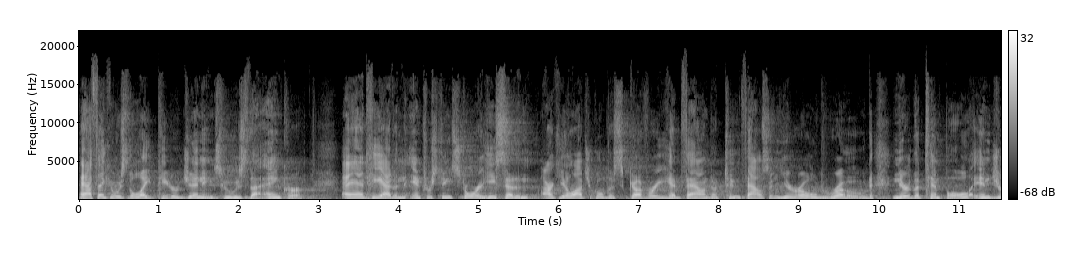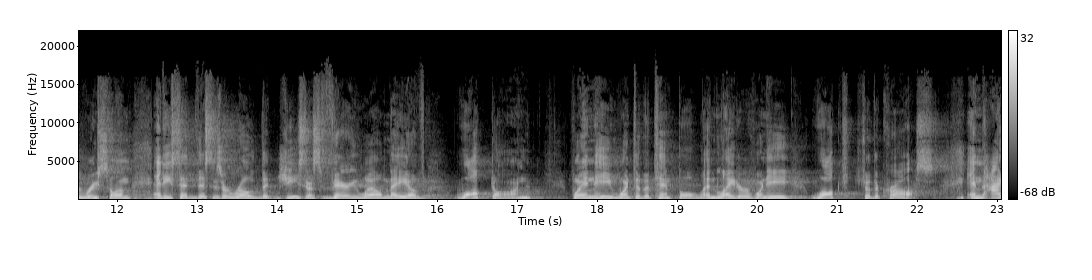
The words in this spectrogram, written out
And I think it was the late Peter Jennings who was the anchor. And he had an interesting story. He said an archaeological discovery had found a 2,000 year old road near the temple in Jerusalem. And he said, This is a road that Jesus very well may have walked on when he went to the temple and later when he walked to the cross. And I,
